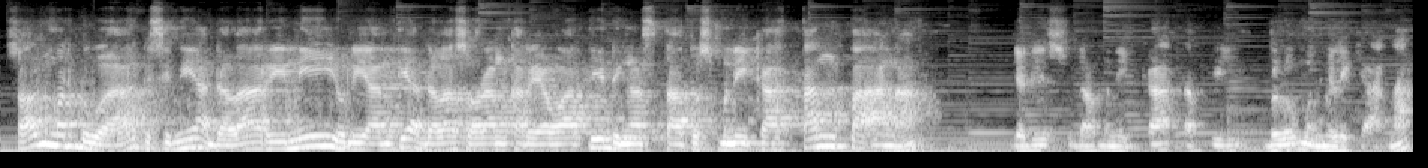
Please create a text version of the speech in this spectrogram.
Soal nomor dua di sini adalah Rini Yulianti adalah seorang karyawati dengan status menikah tanpa anak jadi sudah menikah tapi belum memiliki anak.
